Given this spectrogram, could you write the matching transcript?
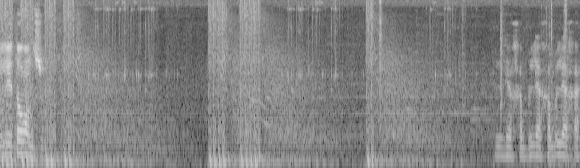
Или это он же? Бляха, бляха, бляха.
